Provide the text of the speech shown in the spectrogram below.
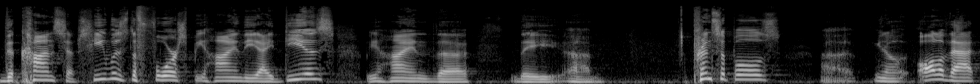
the concepts. He was the force behind the ideas, behind the, the um, principles, uh, you know, all of that,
